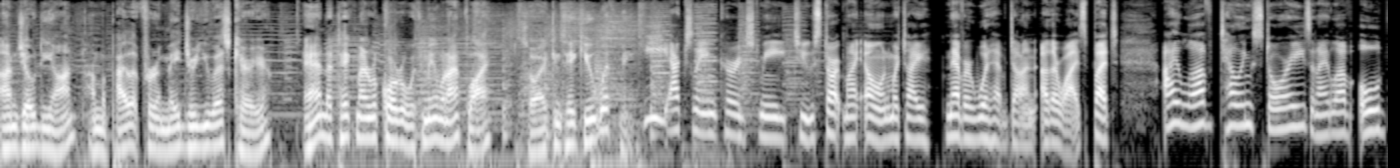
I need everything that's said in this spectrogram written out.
I'm Joe d'Eon. I'm a pilot for a major U.S. carrier, and I take my recorder with me when I fly, so I can take you with me. He actually encouraged me to start my own, which I never would have done otherwise. But I love telling stories and I love old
